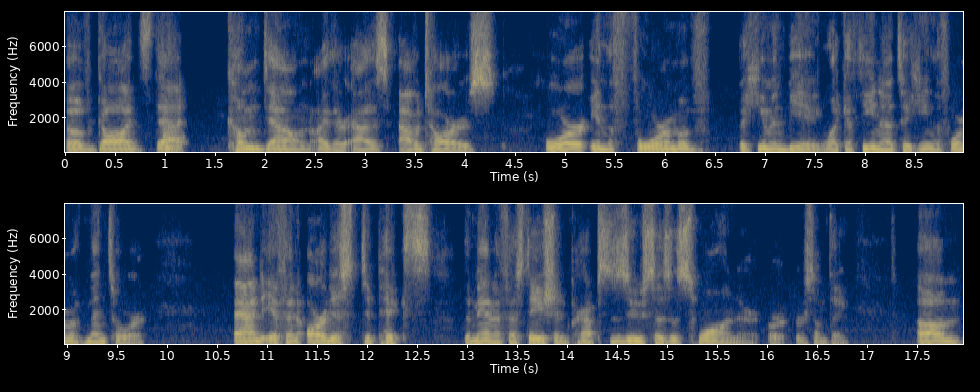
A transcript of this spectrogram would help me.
of gods that come down either as avatars or in the form of a human being, like Athena taking the form of Mentor. And if an artist depicts the manifestation, perhaps Zeus as a swan or, or, or something, um,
